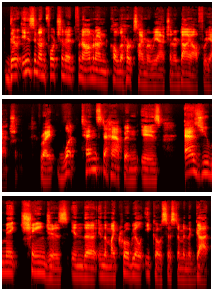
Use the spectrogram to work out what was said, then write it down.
There is an unfortunate phenomenon called a Herxheimer reaction or die off reaction, right? What tends to happen is as you make changes in the in the microbial ecosystem in the gut,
